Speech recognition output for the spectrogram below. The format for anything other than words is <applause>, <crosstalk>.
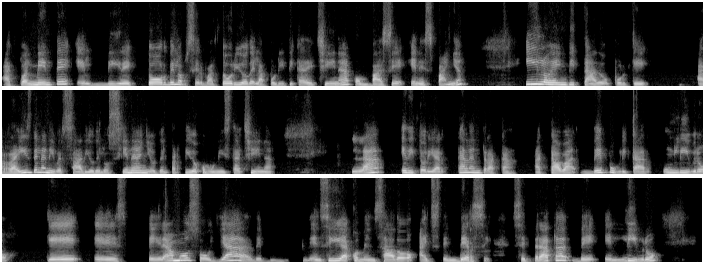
actualmente el director del Observatorio de la Política de China con base en España. Y lo he invitado porque a raíz del aniversario de los 100 años del Partido Comunista China, la editorial Calandraca acaba de publicar un libro que esperamos o ya en sí ha comenzado a extenderse. Se trata de el libro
